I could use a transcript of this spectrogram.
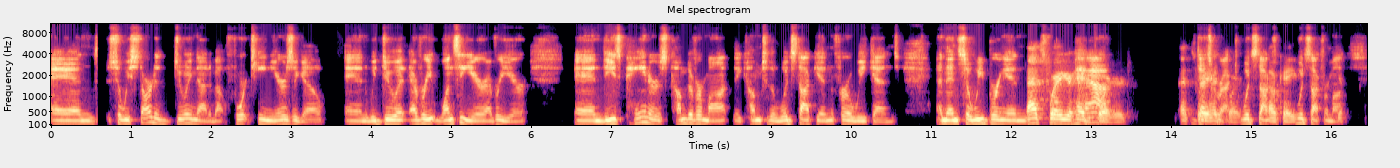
and so we started doing that about 14 years ago and we do it every once a year, every year. And these painters come to Vermont. They come to the Woodstock Inn for a weekend, and then so we bring in. That's where you're headquartered. That's, That's correct. Woodstock, okay. Woodstock, Vermont. Yes.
